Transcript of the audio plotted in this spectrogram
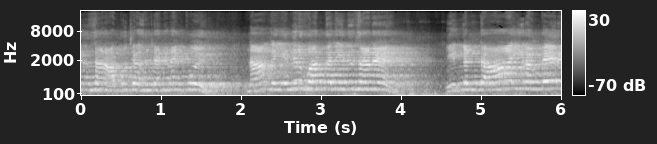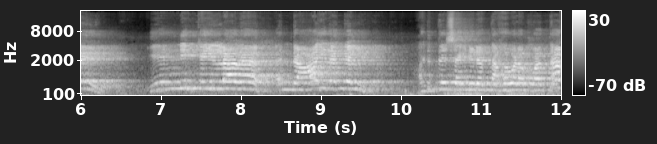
இதுதான்? அபுஜகல் தானே இப்போ நாங்க எதிர்பார்த்தது இதுதானே? எங்கள்கிட்ட ஆயிரம் பேரு எண்ணிக்கை இல்லாத அந்த ஆயிரங்கள் அடுத்த சைடிட தகவலை பார்த்தா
